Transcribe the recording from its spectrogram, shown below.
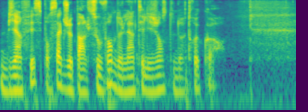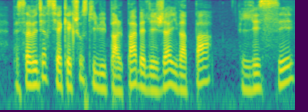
bien fait. C'est pour ça que je parle souvent de l'intelligence de notre corps. Ben, ça veut dire s'il y a quelque chose qui ne lui parle pas, ben, déjà, il ne va pas laisser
